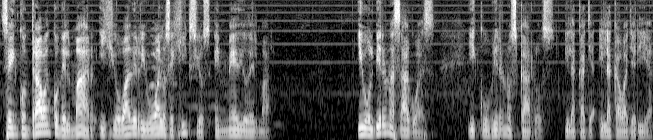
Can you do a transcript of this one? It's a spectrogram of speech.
se encontraban con el mar y Jehová derribó a los egipcios en medio del mar. Y volvieron las aguas y cubrieron los carros y la caballería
